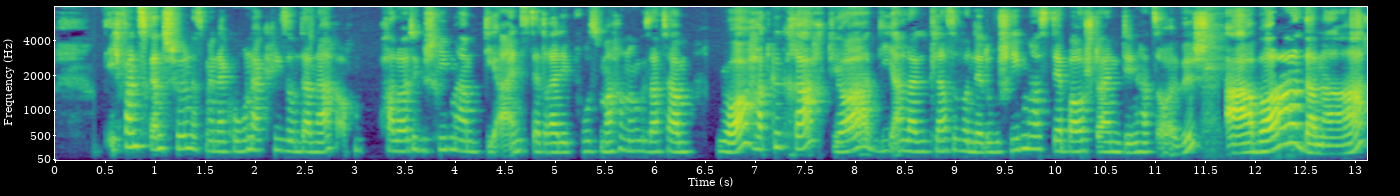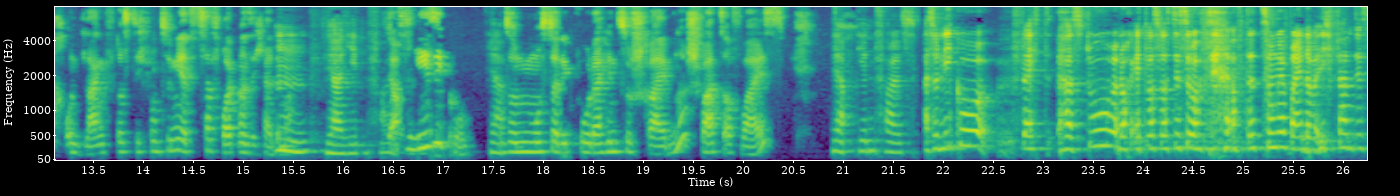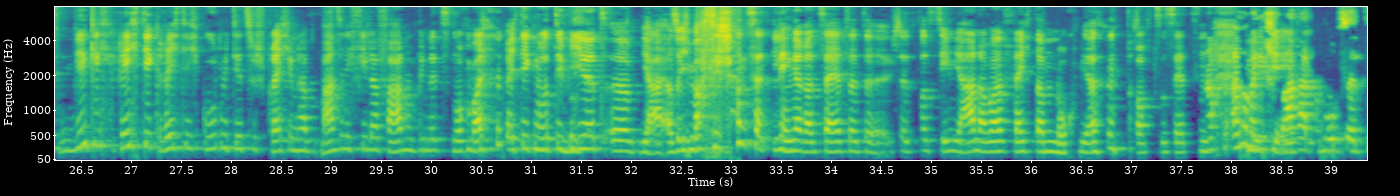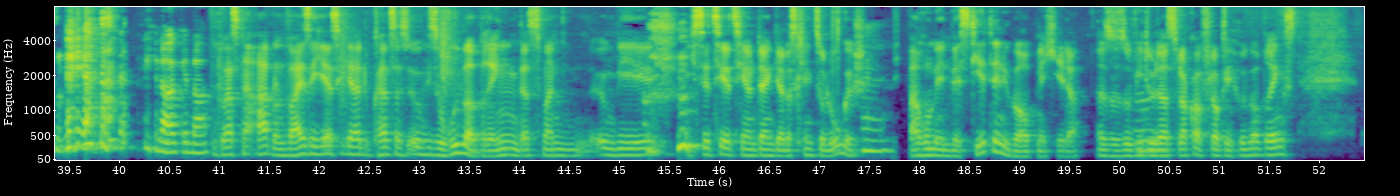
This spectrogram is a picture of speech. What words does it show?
Ich fand es ganz schön, dass mir in der Corona-Krise und danach auch ein paar Leute geschrieben haben, die eins der drei Depots machen und gesagt haben, ja, hat gekracht, ja, die Anlageklasse, von der du geschrieben hast, der Baustein, den hat's auch erwischt. Aber danach und langfristig funktioniert es. Da freut man sich halt immer. Mm, ja, jedenfalls. Ja, auch ein Risiko, ja. so ein Musterdepot da hinzuschreiben, ne? schwarz auf weiß. Ja, jedenfalls. Also Nico, vielleicht hast du noch etwas, was dir so auf der, auf der Zunge brennt, aber ich fand es wirklich richtig, richtig gut mit dir zu sprechen und habe wahnsinnig viel erfahren und bin jetzt nochmal richtig motiviert. Äh, ja, also ich mache sie schon seit längerer Zeit, seit, äh, seit fast zehn Jahren, aber vielleicht dann noch mehr drauf zu setzen. Ach, einfach mal die Sparraten hochsetzen. ja, genau, genau. Du hast eine Art und Weise, Jessica, du kannst das irgendwie so rüberbringen, dass man irgendwie, ich sitze jetzt hier und denke, ja, das klingt so logisch. Mhm. Warum investiert denn überhaupt nicht jeder? Also so wie mhm. du das locker flockig rüberbringst.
